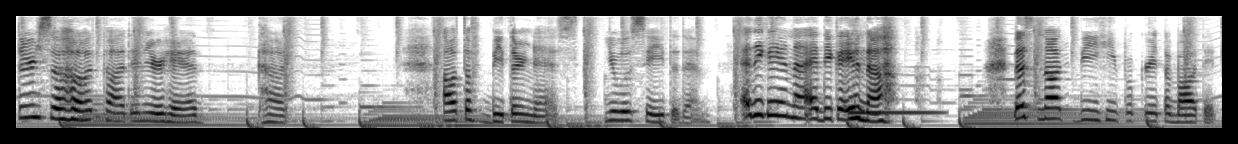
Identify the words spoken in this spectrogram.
there's a thought in your head that out of bitterness, you will say to them, Edi kayo na, edi kayo na. Let's not be hypocrite about it.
